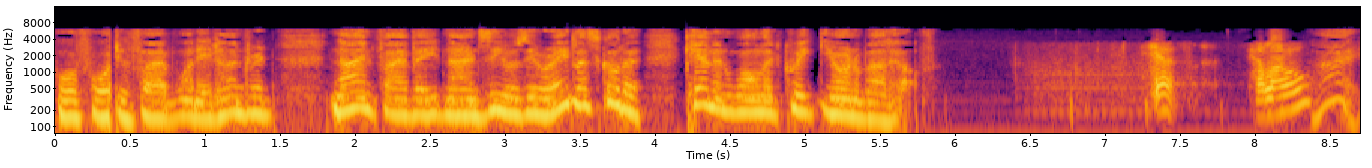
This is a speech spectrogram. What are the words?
4425 1 800 958 9008. Let's go to Ken in Walnut Creek. You're on about health. Yes. Hello? Hi.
